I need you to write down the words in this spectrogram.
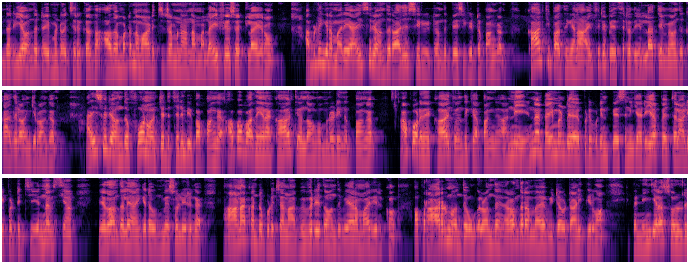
அந்த ரியா வந்து டைமண்ட் வச்சிருக்கதா அதை மட்டும் நம்ம அடிச்சிட்டோம்னா நம்ம லைஃபே செட்டில் ஆயிரும். அப்படிங்கிற மாதிரி ஐஸ்வர்யா வந்து ராஜேஸ்வரி கிட்ட வந்து பேசிக்கிட்டு இருப்பாங்க. கார்த்தி பார்த்தீங்கன்னா ஐஸ்வர்யா பேசுகிறது எல்லாத்தையுமே வந்து காதில் வாங்கிடுவாங்க ஐஸ்வர்யா வந்து ஃபோனை வச்சுட்டு திரும்பி பார்ப்பாங்க. அப்போ பார்த்தீங்கன்னா கார்த்தி வந்து அவங்க முன்னாடி நிற்பாங்க அப்போ உடனே கார்த்தி வந்து கேட்பாங்க அண்ணி என்ன டைமண்டு இப்படி இப்படின்னு பேசுனீங்க? ரியா பேச்செல்லாம் அடிபட்டுச்சு. என்ன விஷயம்? ஏதோ இருந்தாலும் என்கிட்ட உண்மையை சொல்லிடுங்க நானாக கண்டுபிடிச்சேன்னா விபரீதம் வந்து வேறு மாதிரி இருக்கும். அப்புறம் அருண் வந்து உங்களை வந்து நிரந்தரமாக வீட்டை விட்டு அனுப்பிடுவான் இப்போ நீங்களாம் சொல்கிறீங்க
